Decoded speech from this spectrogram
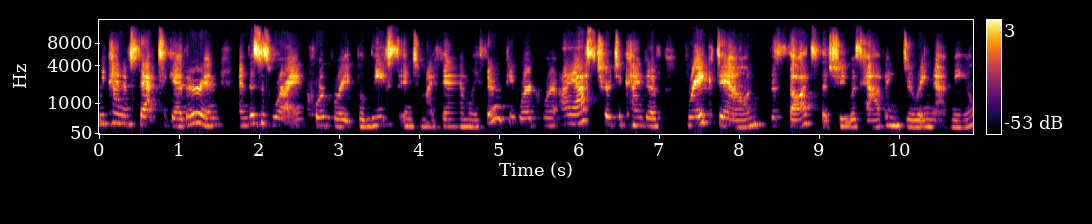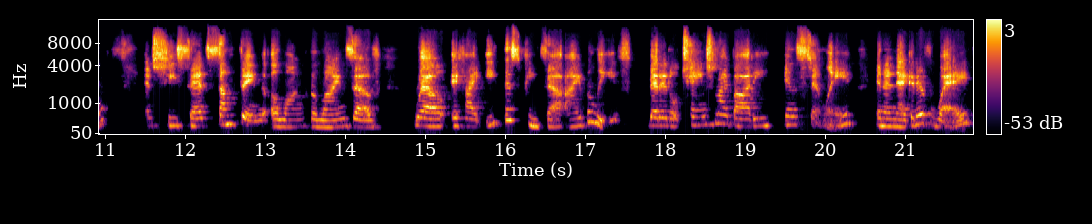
we kind of sat together and and this is where i incorporate beliefs into my family therapy work where i asked her to kind of break down the thoughts that she was having during that meal. And she said something along the lines of well if i eat this pizza i believe that it'll change my body instantly in a negative way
